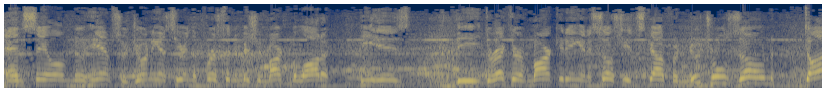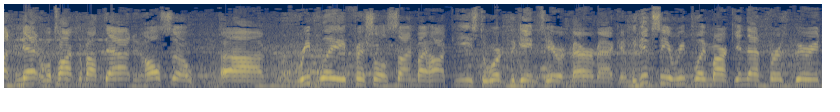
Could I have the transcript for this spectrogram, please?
and Salem, New Hampshire. Joining us here in the first intermission, Mark Bellotta. He is the Director of Marketing and Associate Scout for NeutralZone.net. We'll talk about that. And also, uh, replay official assigned by Hockey East to work the games here at Merrimack. And we did see a replay mark in that first period.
